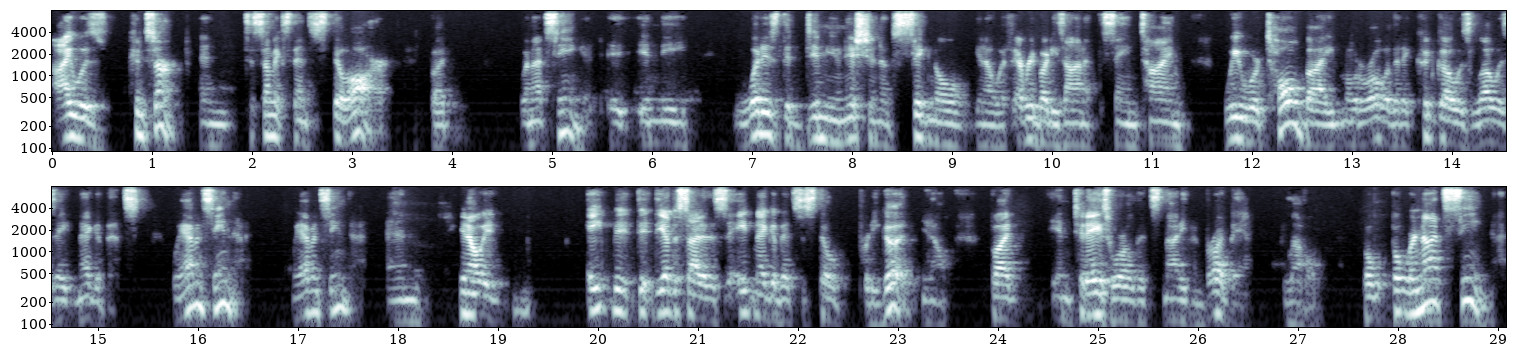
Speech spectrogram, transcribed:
I was concerned, and to some extent still are, but we're not seeing it. In the what is the diminution of signal you know if everybody's on at the same time we were told by motorola that it could go as low as 8 megabits we haven't seen that we haven't seen that and you know it, eight the, the other side of this is 8 megabits is still pretty good you know but in today's world, it's not even broadband level. But, but we're not seeing that.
